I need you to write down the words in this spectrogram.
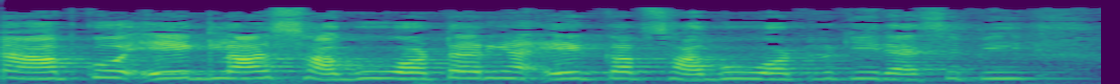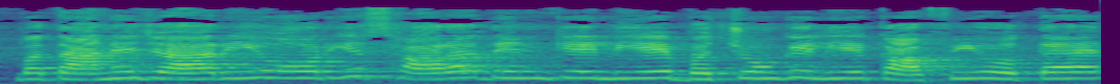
आपको एक ग्लास सागू वाटर या एक कप सागू वाटर की रेसिपी बताने जा रही हूँ और ये सारा दिन के लिए, बच्चों के लिए काफ़ी होता है।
